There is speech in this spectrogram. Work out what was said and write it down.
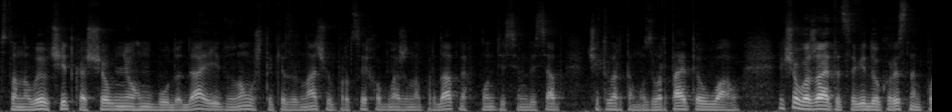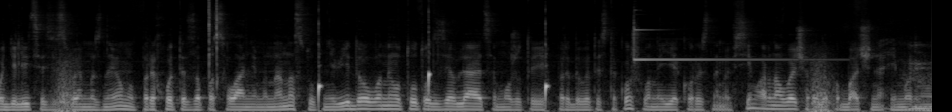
встановив чітко, що в ньому буде. Да? І знову ж таки зазначив про цих обмежено придатних в пункті 74. Звертайте увагу. Якщо вважаєте це відео корисним, поділіться зі своїми знайомими, переходьте за посиланнями на наступні відео. Вони отут от з'являються. Можете їх передивитись також. Вони є корисними. Всім гарного вечора, до побачення і мирного.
